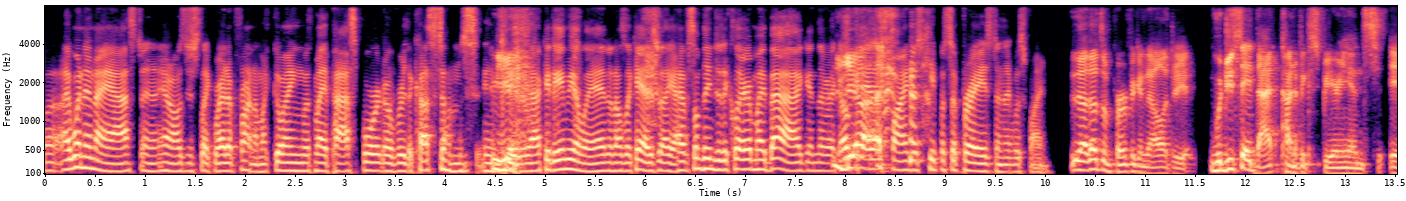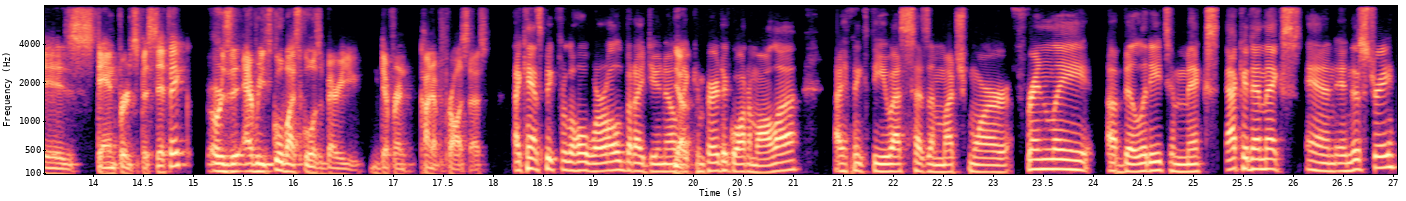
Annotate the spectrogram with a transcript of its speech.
I went in, I asked, and you know, I was just like right up front. I'm like going with my passport over the customs into yeah. academia land, and I was like, hey, I have something to declare in my bag, and they're like, okay, yeah. that's fine, just keep us appraised, and it was fine. Yeah, that's a perfect analogy. Would you say that kind of experience is Stanford specific, or is it every school by school is a very different kind of process? I can't speak for the whole world, but I do know Yeah. like compared to Guatemala, I think the US has a much more friendly ability to mix academics and industry.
